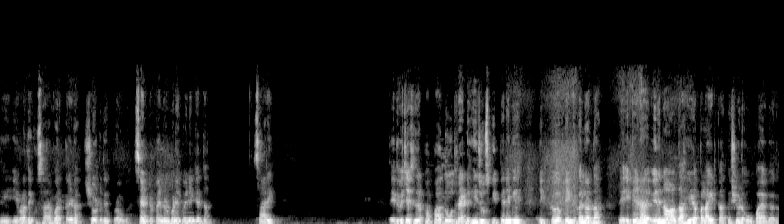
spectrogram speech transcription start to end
ਤੇ ਇਹ ਵਾਲਾ ਦੇਖੋ ਸਾਰਾ ਵਰਕ ਆ ਜਿਹੜਾ ਸ਼ਰਟ ਦੇ ਉੱਪਰ ਆਊਗਾ। ਸੈਂਟਰ ਪੈਨਲ ਬਣੇ ਹੋਏ ਨੇਗੇ ਇਦਾਂ, ਸਾਰੇ। ਤੇ ਇਹਦੇ ਵਿੱਚ ਸਿਰਫ ਆਪਾਂ ਦੋ ਥ੍ਰੈਡ ਹੀ ਯੂਜ਼ ਕੀਤੇ ਨੇਗੇ, ਇੱਕ ਪਿੰਕ ਕਲਰ ਦਾ ਤੇ ਇੱਕ ਜਿਹੜਾ ਇਹਦੇ ਨਾਲ ਦਾ ਹੀ ਆਪਾਂ ਲਾਈਟ ਕਰਕੇ ਸ਼ੇਡ ਉਹ ਪਾਇਆ ਗਿਆ ਹੈਗਾ।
